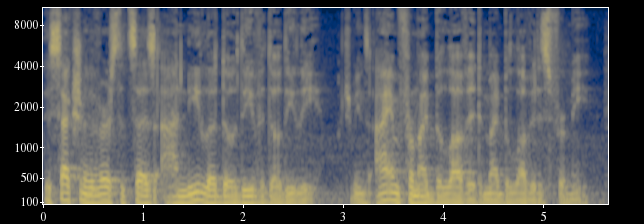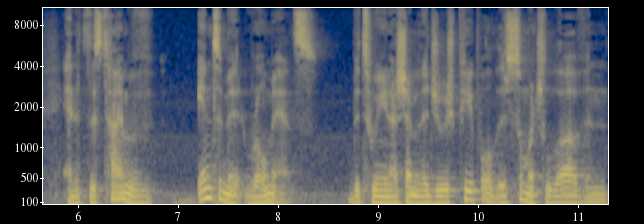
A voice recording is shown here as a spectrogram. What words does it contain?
This section of the verse that says, Ani la dodi v'dodi li, which means I am for my beloved, and my beloved is for me. And it's this time of intimate romance between Hashem and the Jewish people. There's so much love, and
